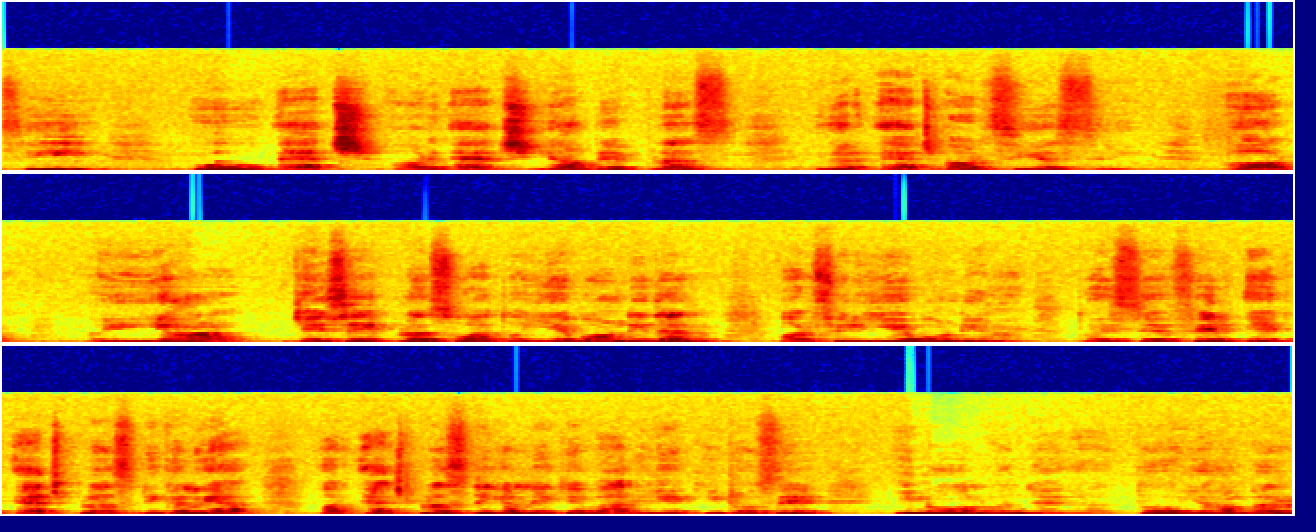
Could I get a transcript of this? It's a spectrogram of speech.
सी ओ एच और H यहाँ पे प्लस इधर H और सी एस थ्री और यहाँ जैसे प्लस हुआ तो ये बॉन्ड इधर और फिर ये बॉन्ड यहाँ। तो इससे फिर एक H प्लस निकल गया और H प्लस निकलने के बाद ये कीटो से इनोल बन जाएगा। तो यहाँ पर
